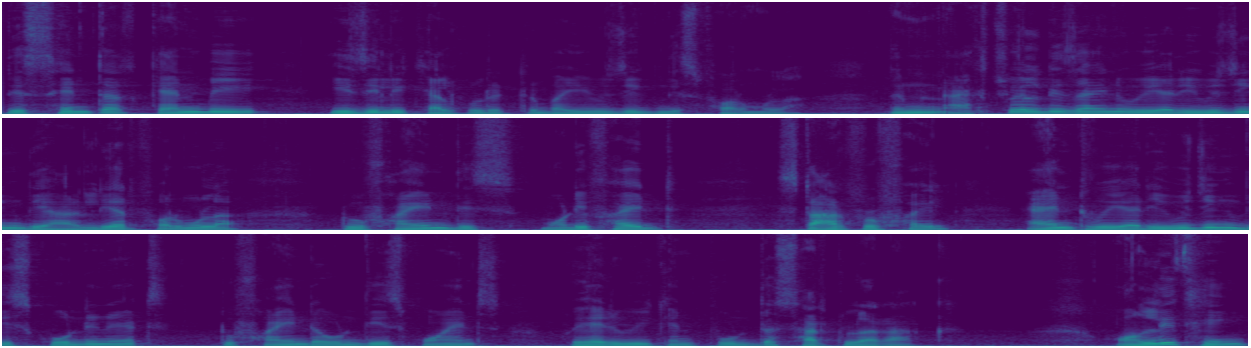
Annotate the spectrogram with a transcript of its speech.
This center can be easily calculated by using this formula. Then in actual design we are using the earlier formula to find this modified star profile and we are using these coordinates to find out these points where we can put the circular arc. Only thing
